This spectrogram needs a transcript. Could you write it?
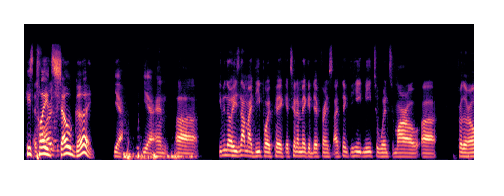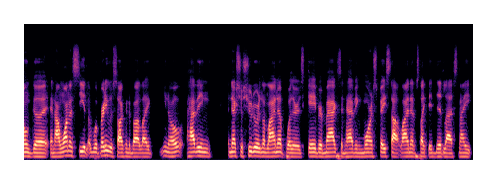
He's played so good. Yeah, yeah, and uh, even though he's not my DPOY pick, it's gonna make a difference. I think the Heat need to win tomorrow uh, for their own good, and I want to see what Brady was talking about, like you know having an extra shooter in the lineup, whether it's Gabe or Max, and having more spaced out lineups like they did last night,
